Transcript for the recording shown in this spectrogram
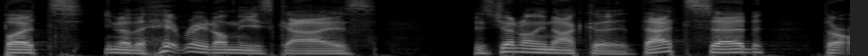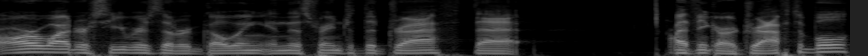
But, you know, the hit rate on these guys is generally not good. That said, there are wide receivers that are going in this range of the draft that I think are draftable.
